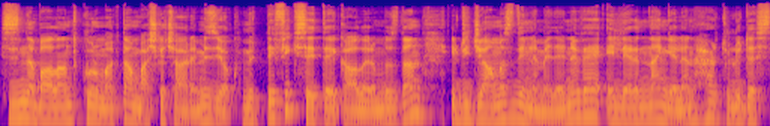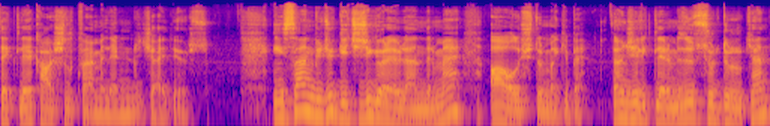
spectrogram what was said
sizinle bağlantı kurmaktan başka çaremiz yok. Müttefik STK'larımızdan ricamızı dinlemelerini ve ellerinden gelen her türlü destekle karşılık vermelerini rica ediyoruz. İnsan gücü geçici görevlendirme, ağ oluşturma gibi. Önceliklerimizi sürdürürken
